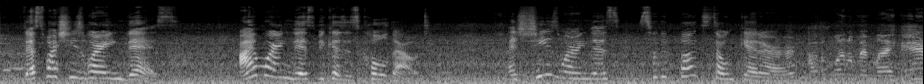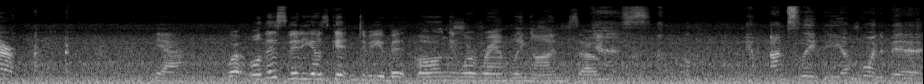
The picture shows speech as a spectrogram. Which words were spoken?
God. That's why she's wearing this. I'm wearing this because it's cold out, and she's wearing this so the bugs don't get her. I don't want them in my hair. Yeah. Well, well, this video's getting to be a bit long, and we're rambling on. So Yes. I'm- sleepy. I'm going to bed.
